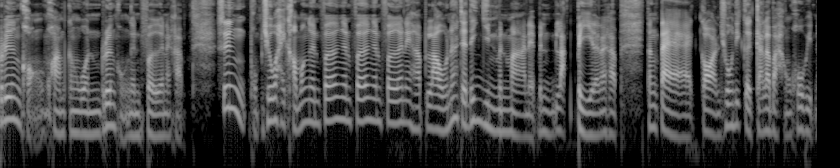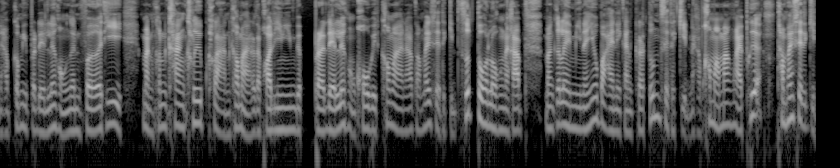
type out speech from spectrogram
เรื่องของความกังวลเรื่องของเงินเฟ้อนะครับ ซึ่งผมเชื่อว่าไอ้คำว่าเงินเฟ้อเงินเฟ้อเงินเฟ้อเนี่ยครับเราน่าจะได้ยินมันมาเนี่ยเป็นหลักปีแล้วนะครับ ตั้งแต่ก่อนช่วงที่เกิดการระบาดของโควิดนะครับก็มีประเด็นเรื่องของเงินเฟ้อที่มันค่อนข้างคลืบคลานเข้ามา แต่พอดีมีประเด็นเรื่องของโควิดเข้ามานะครับทำให้เศรษฐกิจซุดตัวลงนะครับ มันก็เลยมีนโยบายในการกระตุ้นเศรษฐกิจนะครับเข้ามามากมายเพื่อทำให้เศรษฐกิจ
